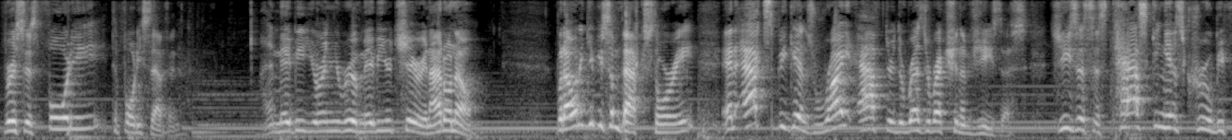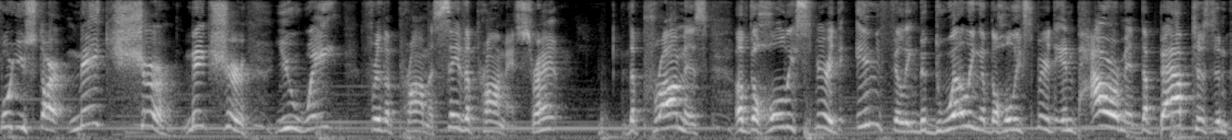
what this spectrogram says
verses 40 to 47. And maybe you're in your room, maybe you're cheering, I don't know. But I want to give you some backstory. And Acts begins right after the resurrection of Jesus. Jesus is tasking his crew before you start, make sure, make sure you wait for the promise. Say the promise, right? The promise of the Holy Spirit, the infilling, the dwelling of the Holy Spirit, the empowerment, the baptism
